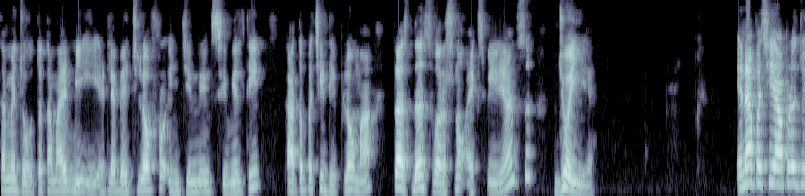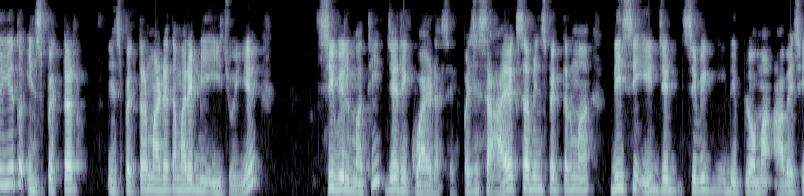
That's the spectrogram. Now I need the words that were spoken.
તમે જો તો તમારે બીઈ એટલે બેચલર ઓફ એન્જિનિયરિંગ સિવિલથી કાં તો પછી ડિપ્લોમા પ્લસ દસ વર્ષનો એક્સપિરિયન્સ જોઈએ. એના પછી આપણે જોઈએ તો ઇન્સ્પેક્ટર ઇન્સ્પેક્ટર માટે તમારે બીઈ જોઈએ. સિવિલમાંથી જે રિક્વાયર્ડ હશે. પછી સહાયક સબ ઇન્સ્પેક્ટરમાં ડીસીઈ જે સિવિલ ડિપ્લોમા આવે છે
